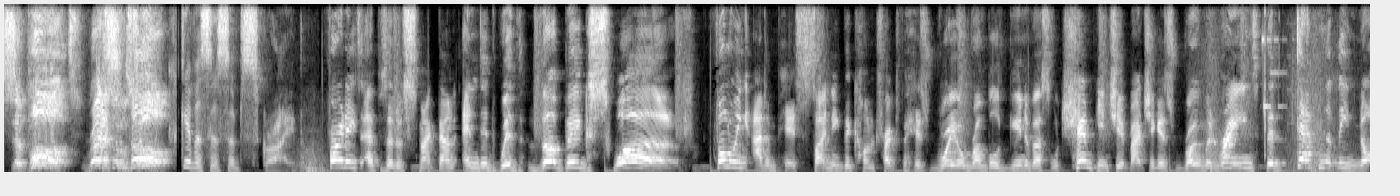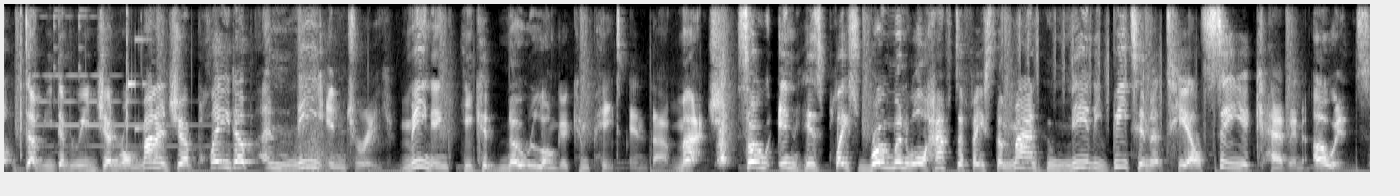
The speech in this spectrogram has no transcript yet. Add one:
Support Wrestle Talk! Give us a subscribe. Friday's episode of SmackDown ended with the big swerve. Following Adam Pearce signing the contract for his Royal Rumble Universal Championship match against Roman Reigns, the definitely not WWE General Manager played up a knee injury, meaning he could no longer compete in that match. So, in his place, Roman will have to face the man who nearly beat him at TLC, Kevin Owens.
